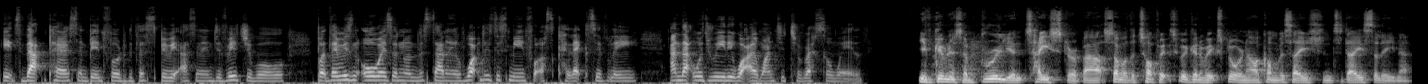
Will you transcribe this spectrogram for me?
It's that person being filled with the spirit as an individual. But there isn't always an understanding of what does this mean for us collectively. And that was really what i wanted to wrestle with. You've given us a brilliant taster about some of the topics we're going to explore in our conversation today, Selina.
